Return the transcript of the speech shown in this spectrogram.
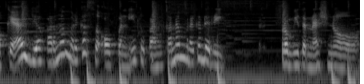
oke aja karena mereka se-open itu kan. Karena mereka dari from international.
